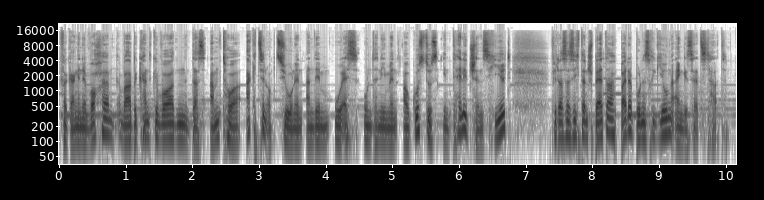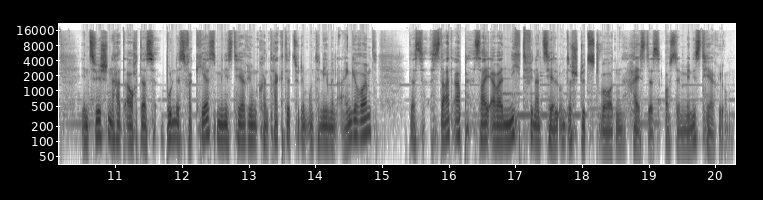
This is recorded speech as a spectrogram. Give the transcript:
Vergangene Woche war bekannt geworden, dass Amtor Aktienoptionen an dem US-Unternehmen Augustus Intelligence hielt für das er sich dann später bei der Bundesregierung eingesetzt hat. Inzwischen hat auch das Bundesverkehrsministerium Kontakte zu dem Unternehmen eingeräumt. Das Start-up sei aber nicht finanziell unterstützt worden, heißt es aus dem Ministerium.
